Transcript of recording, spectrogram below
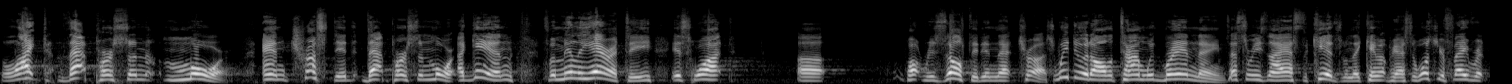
liked that person more and trusted that person more. Again, familiarity is what uh, what resulted in that trust. We do it all the time with brand names. That's the reason I asked the kids when they came up here. I said, What's your favorite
